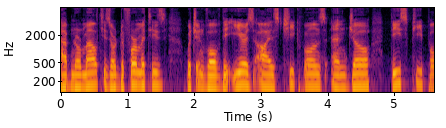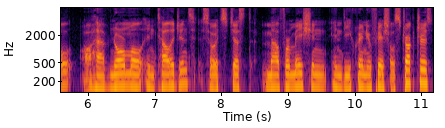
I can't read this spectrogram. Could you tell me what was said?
abnormalities or deformities which involve the ears, eyes, cheekbones, and jaw. These people have normal intelligence, so it's just malformation in the craniofacial structures.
